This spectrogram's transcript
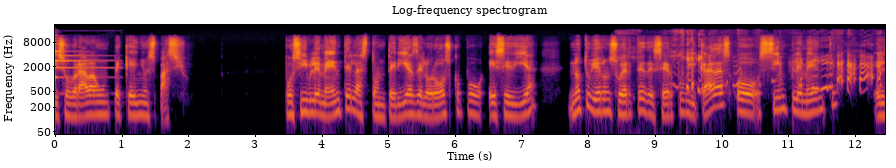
y sobraba un pequeño espacio. Posiblemente las tonterías del horóscopo ese día no tuvieron suerte de ser publicadas o simplemente el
